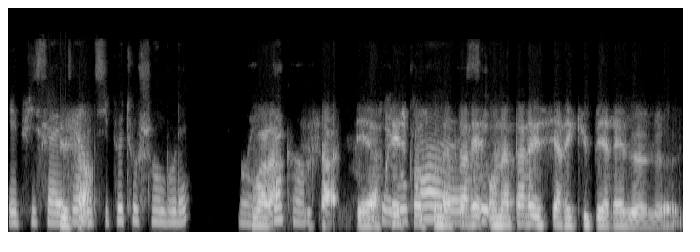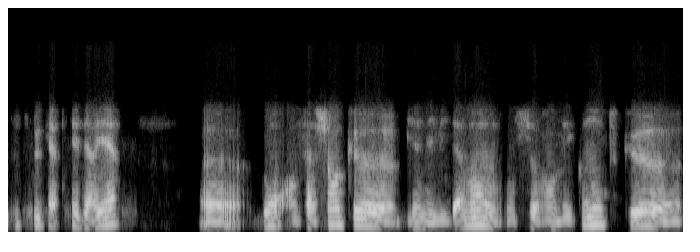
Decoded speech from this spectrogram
Et puis, ça a été un petit peu tout chamboulé voilà, ça. Et après, je pense qu'on n'a pas, on n'a pas réussi à récupérer le, le, le truc après derrière. Euh, bon, en sachant que, bien évidemment, on se rendait compte que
